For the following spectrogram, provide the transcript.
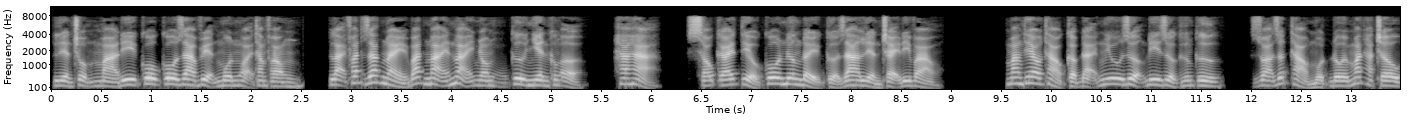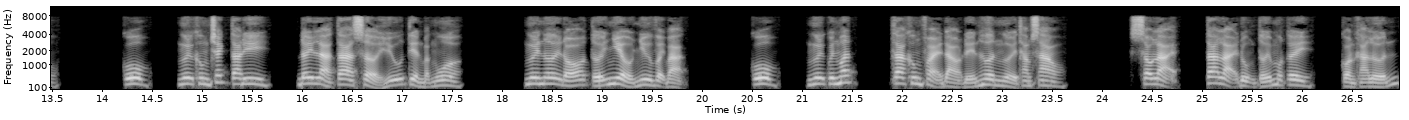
liền trộm mà đi cô cô ra viện môn ngoại thăm phòng, lại phát giác này bắt mãi mãi nhóm cư nhiên không ở, ha ha, sáu cái tiểu cô nương đẩy cửa ra liền chạy đi vào. Mang theo thảo cập đại ngưu dượng đi dược hương cư, dọa rất thảo một đôi mắt hạt trâu. Cô, ngươi không trách ta đi, đây là ta sở hữu tiền bạc mua. Ngươi nơi đó tới nhiều như vậy bạc. Cô, ngươi quên mất, ta không phải đảo đến hơn người tham sao. Sau lại, ta lại đụng tới một cây, còn khá lớn.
